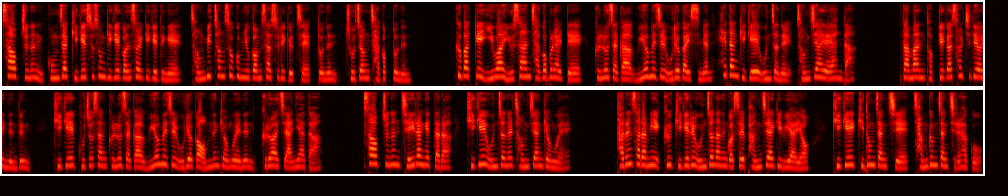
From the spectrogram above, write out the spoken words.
사업주는 공작 기계 수송기계 건설기계 등의 정비 청소금 유검사 수리 교체 또는 조정 작업 또는 그 밖에 이와 유사한 작업을 할 때 근로자가 위험해질 우려가 있으면 해당 기계의 운전을 정지하여야 한다. 다만 덮개가 설치되어 있는 등 기계의 구조상 근로자가 위험해질 우려가 없는 경우에는 그러하지 아니하다. 사업주는 제1항에 따라 기계의 운전을 정지한 경우에 다른 사람이 그 기계를 운전하는 것을 방지하기 위하여 기계의 기동장치에 잠금장치를 하고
